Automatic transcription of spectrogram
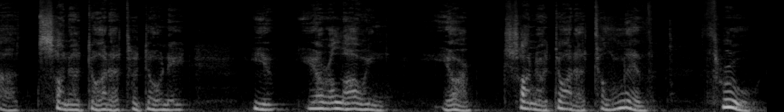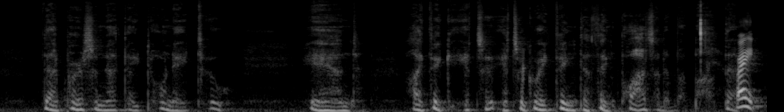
uh, son or daughter to donate, you, you're allowing your son or daughter to live through that person that they donate to. And I think it's a, it's a great thing to think positive about that. Right,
